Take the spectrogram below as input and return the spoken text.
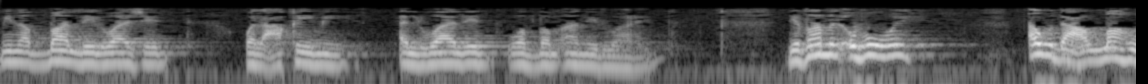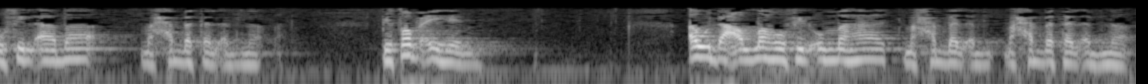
من الضال الواجد والعقيم الوالد والظمآن الوارد. نظام الأبوة أودع الله في الآباء محبة الأبناء. بطبعهم أودع الله في الأمهات محبة الأبناء.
